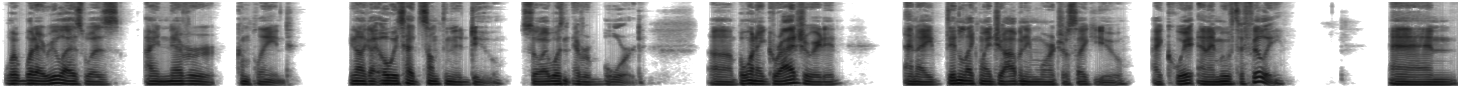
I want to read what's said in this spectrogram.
what what I realized was I never complained. You know, like I always had something to do, so I wasn't ever bored. Uh, but when I graduated and I didn't like my job anymore, just like you, I quit and I moved to Philly. And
